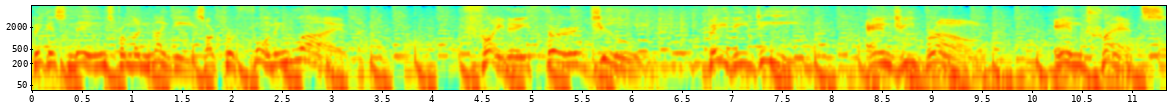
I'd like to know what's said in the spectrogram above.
biggest names from the 90s are performing live. Friday, 3rd June, Baby D, Angie Brown, N-Trance,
